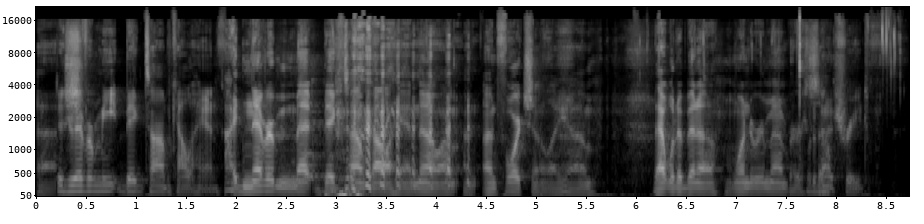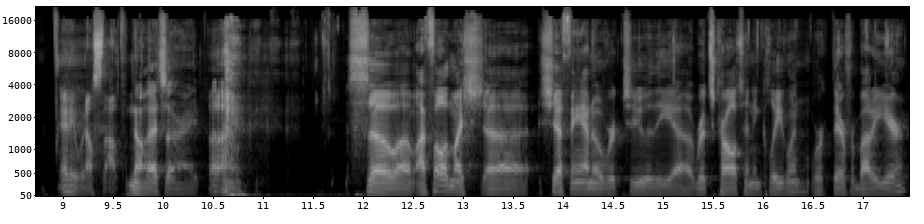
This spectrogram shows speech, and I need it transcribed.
uh, Did you ever meet Big Tom Callahan? I'd never met Big Tom Callahan. No, un- unfortunately, um, that would have been a one to remember. Would have been a treat. Anyway, I'll stop. No, that's all right. Uh, so um, I followed my sh- uh, chef Ann over to the uh, Ritz Carlton in Cleveland. Worked there for about a year,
